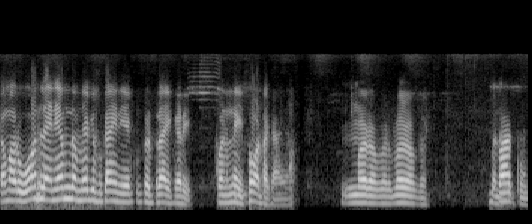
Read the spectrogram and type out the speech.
તમારું ઓનલાઈન એમને મેં કીધું કાંઈ નહીં એક વખત ટ્રાય કરી. પણ નહીં સો ટકા એમ. બરોબર બરોબર. પાકું.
